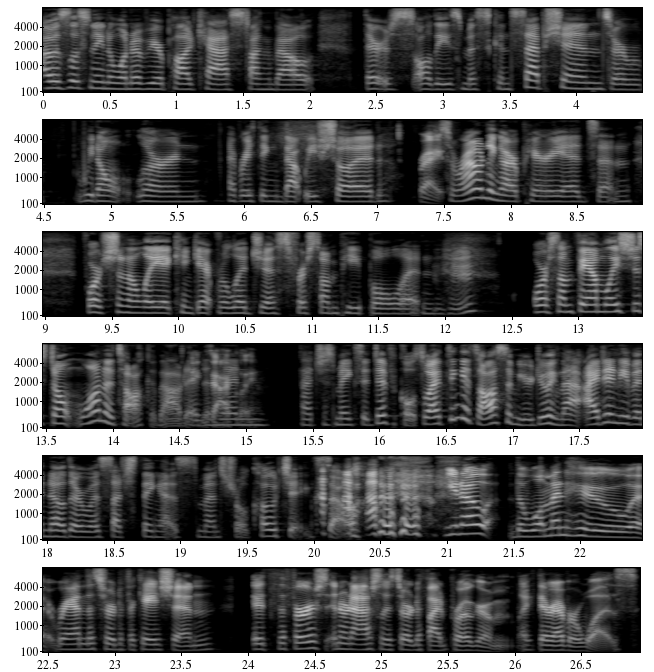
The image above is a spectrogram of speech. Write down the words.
I was listening to one of your podcasts talking about there's all these misconceptions or we don't learn everything that we should right surrounding our periods and fortunately it can get religious for some people and hmm or some families just don't want to talk about it and Exactly. then that just makes it difficult. So I think it's awesome you're doing that. I didn't even know there was such thing as menstrual coaching. So you know the woman who ran the certification it's the first internationally certified program like there ever was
